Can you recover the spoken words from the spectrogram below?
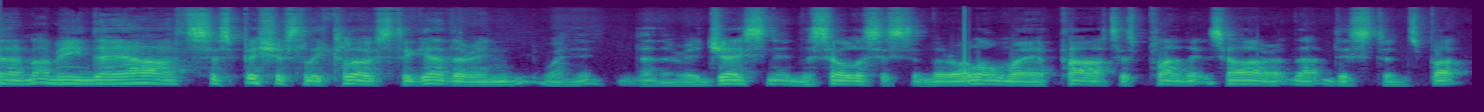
Um, I mean, they are suspiciously close together in when they're adjacent in the solar system. They're a long way apart as planets are at that distance, but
